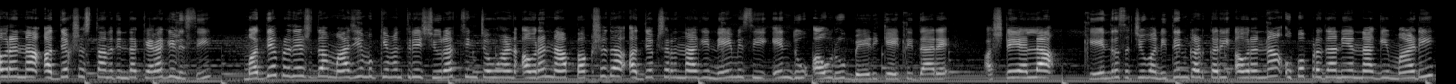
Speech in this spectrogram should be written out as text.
ಅವರನ್ನ ಅಧ್ಯಕ್ಷ ಸ್ಥಾನದಿಂದ ಕೆಳಗಿಳಿಸಿ ಮಧ್ಯಪ್ರದೇಶದ ಮಾಜಿ ಮುಖ್ಯಮಂತ್ರಿ ಶಿವರಾಜ್ ಸಿಂಗ್ ಚೌಹಾಣ್ ಅವರನ್ನ ಪಕ್ಷದ ಅಧ್ಯಕ್ಷರನ್ನಾಗಿ ನೇಮಿಸಿ ಎಂದು ಅವರು ಬೇಡಿಕೆ ಇಟ್ಟಿದ್ದಾರೆ. ಅಷ್ಟೇ ಅಲ್ಲ ಕೇಂದ್ರ ಸಚಿವ ನಿತಿನ್ ಗಡ್ಕರಿ ಅವರನ್ನ ಉಪ ಪ್ರಧಾನಿಯನ್ನಾಗಿ ಮಾಡಿ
